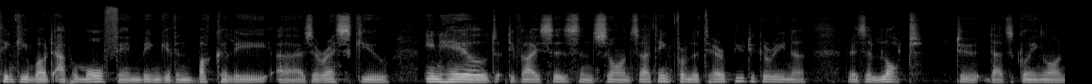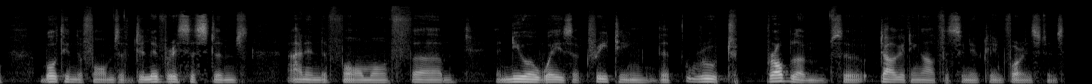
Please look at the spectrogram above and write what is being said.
thinking about apomorphine being given buccally uh, as a rescue, inhaled devices, and so on. So I think from the therapeutic arena, there's a lot to, that's going on, both in the forms of delivery systems and in the form of um, newer ways of treating the root problem, so targeting alpha synuclein, for instance.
